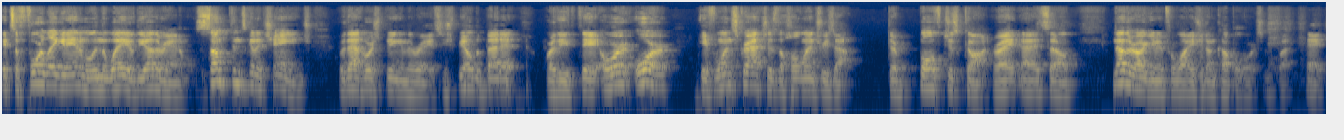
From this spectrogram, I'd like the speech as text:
It's a four legged animal in the way of the other animals. Something's going to change with that horse being in the race. You should be able to bet it, or the they, or or if one scratches, the whole entry's out. They're both just gone, right? Uh, so another argument for why you should uncouple horses. But hey,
